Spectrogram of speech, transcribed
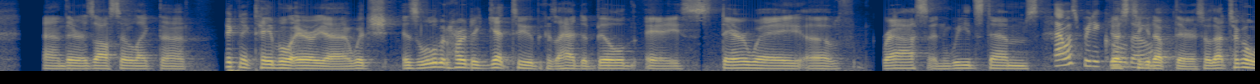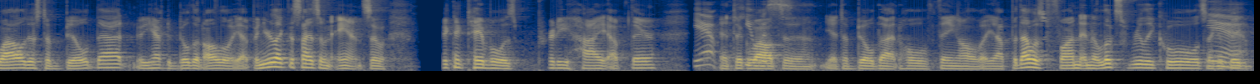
And there is also like the picnic table area, which is a little bit hard to get to because I had to build a stairway of grass and weed stems. That was pretty cool. Just though. to get up there. So that took a while just to build that. You have to build it all the way up, and you're like the size of an ant. So picnic table is pretty high up there. Yeah, and it took a while was... to yeah to build that whole thing all the way up. But that was fun, and it looks really cool. It's like yeah. a big,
